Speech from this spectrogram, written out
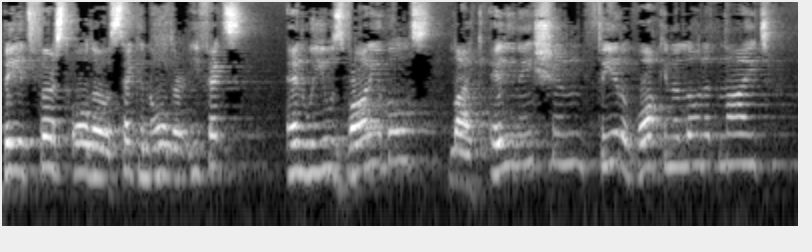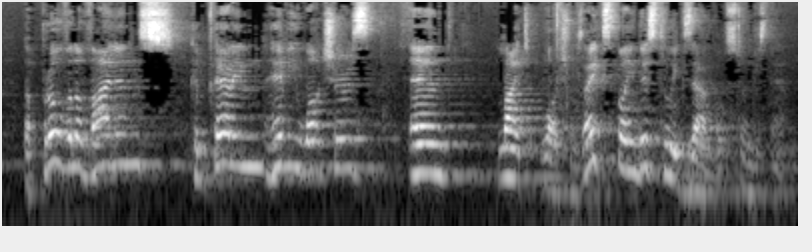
be it first order or second order effects, and we use variables like alienation, fear of walking alone at night, approval of violence, comparing heavy watchers, and light watchers. I explain this through examples to understand.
